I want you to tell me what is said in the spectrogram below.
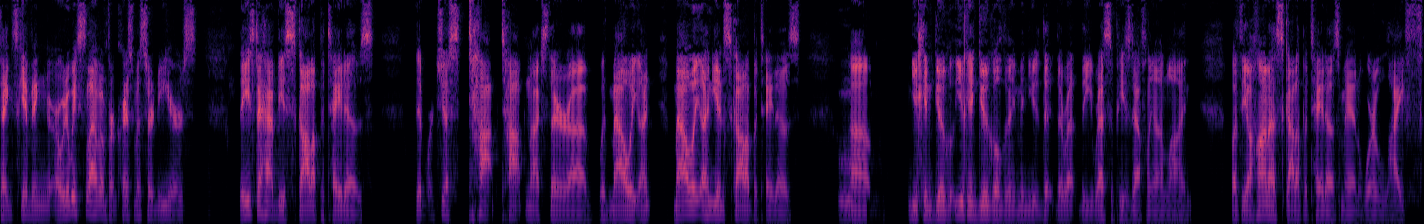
Thanksgiving, or we still have them for Christmas or New Year's. They used to have these scallop potatoes that were just top top notch. They're uh, with Maui Maui onion scallop potatoes. Um, you can Google you can Google the menu. The the, the recipe is definitely online. But the Ohana scallop potatoes, man, were life.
